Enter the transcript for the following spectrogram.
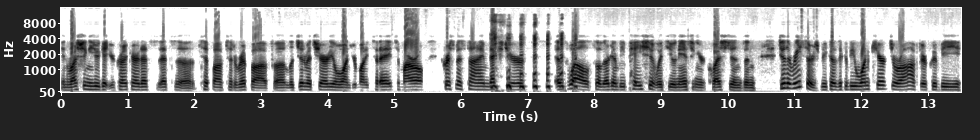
and rushing you to get your credit card, that's that's a tip off to the rip off. A legitimate charity will want your money today, tomorrow, Christmas time, next year as well. So they're going to be patient with you and answering your questions and do the research because it could be one character off. There could be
